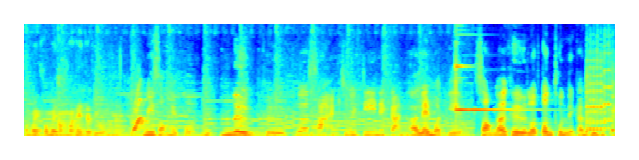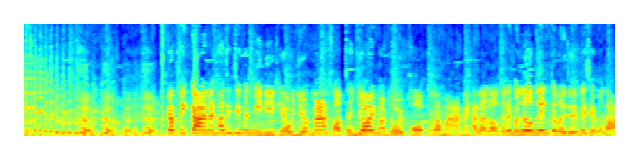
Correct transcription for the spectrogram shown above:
ทำไมเขาไม่ทำมาให้จากโรงงาน มี 2 เหตุผล 1 คือเพื่อสร้างแอคทิวิตี้ในการเอ่อเล่นบอร์ดเกม 2 ก็คือลดต้นทุนในการผลิต กติกานะคะ จริงๆ มันมีดีเทลเยอะมาก ซอฟจะย่อยมาโดยพอประมาณนะคะ แล้วเราจะได้มาเริ่มเล่นกันเลยจะได้ไม่เสียเวลา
